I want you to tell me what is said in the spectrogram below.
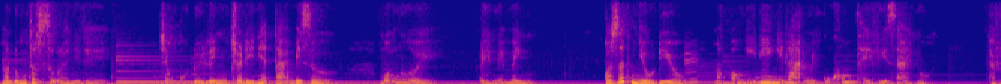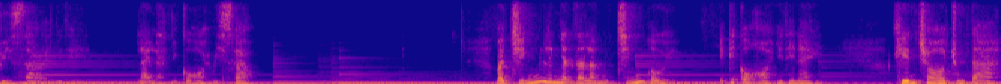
Mà đúng thật sự là như thế. Trong cuộc đời linh cho đến hiện tại bây giờ, mỗi người đến với mình. Có rất nhiều điều mà con nghĩ đi nghĩ lại mình cũng không thể lý giải nổi. Là vì sao lại như thế? Lại là những câu hỏi vì sao? Và chính linh nhận ra rằng chính bởi những cái câu hỏi như thế này khiến cho chúng ta,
